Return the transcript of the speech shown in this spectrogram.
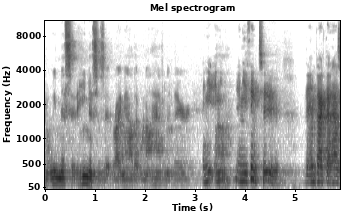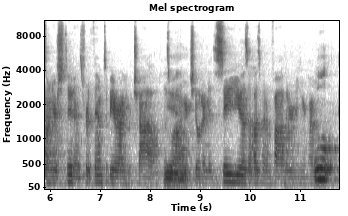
We miss it. He misses it right now that we're not having it there. And you, and, Uh, you, and you think too, the impact that has on your students for them to be around your child as well, and your children, and to see you as a husband and father in your home. Well,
